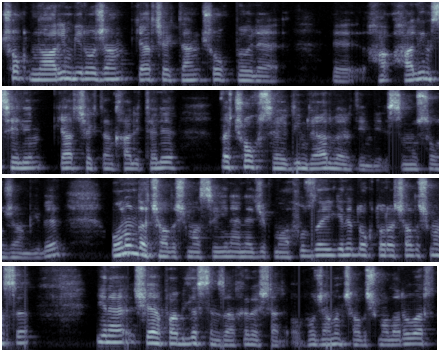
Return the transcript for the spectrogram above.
Çok narin bir hocam. Gerçekten çok böyle e, ha, halim selim, gerçekten kaliteli ve çok sevdiğim, değer verdiğim birisi Musa Hocam gibi. Onun da çalışması yine Necip Mahfuz'la ilgili doktora çalışması. Yine şey yapabilirsiniz arkadaşlar. Hocamın çalışmaları var.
